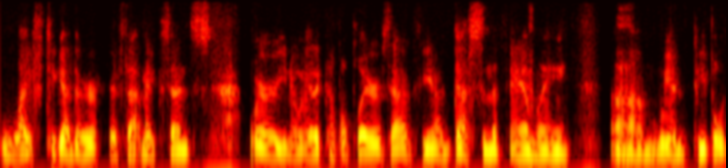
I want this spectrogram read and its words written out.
life together, if that makes sense, where, you know, we had a couple players have, you know, deaths in the family. Um, we had people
